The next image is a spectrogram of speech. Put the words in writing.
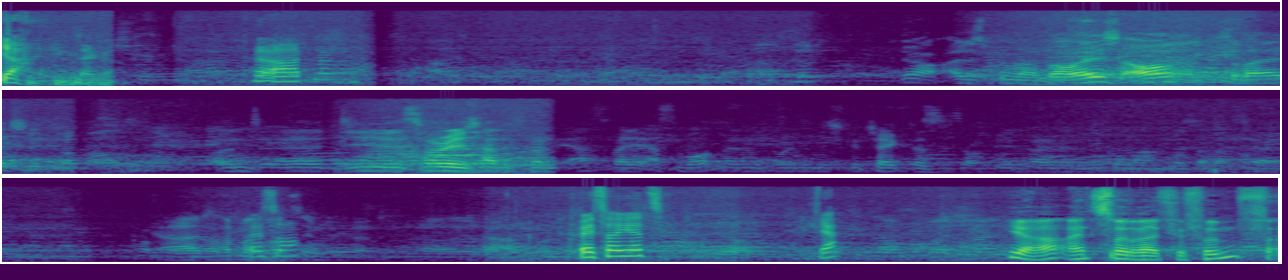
Ja. Ja, hat man. Guck mal, bei euch auch, soweit. Und äh, die, sorry, ich hatte es beim ersten, bei der ersten Wortmeldung vorhin nicht gecheckt, dass es auf jeden Fall mit Nico machen muss, aber es ist ja Ja, das hat man Besser? trotzdem gehört. Besser jetzt? Ja? Ja, 1, 2, 3, 4, 5.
